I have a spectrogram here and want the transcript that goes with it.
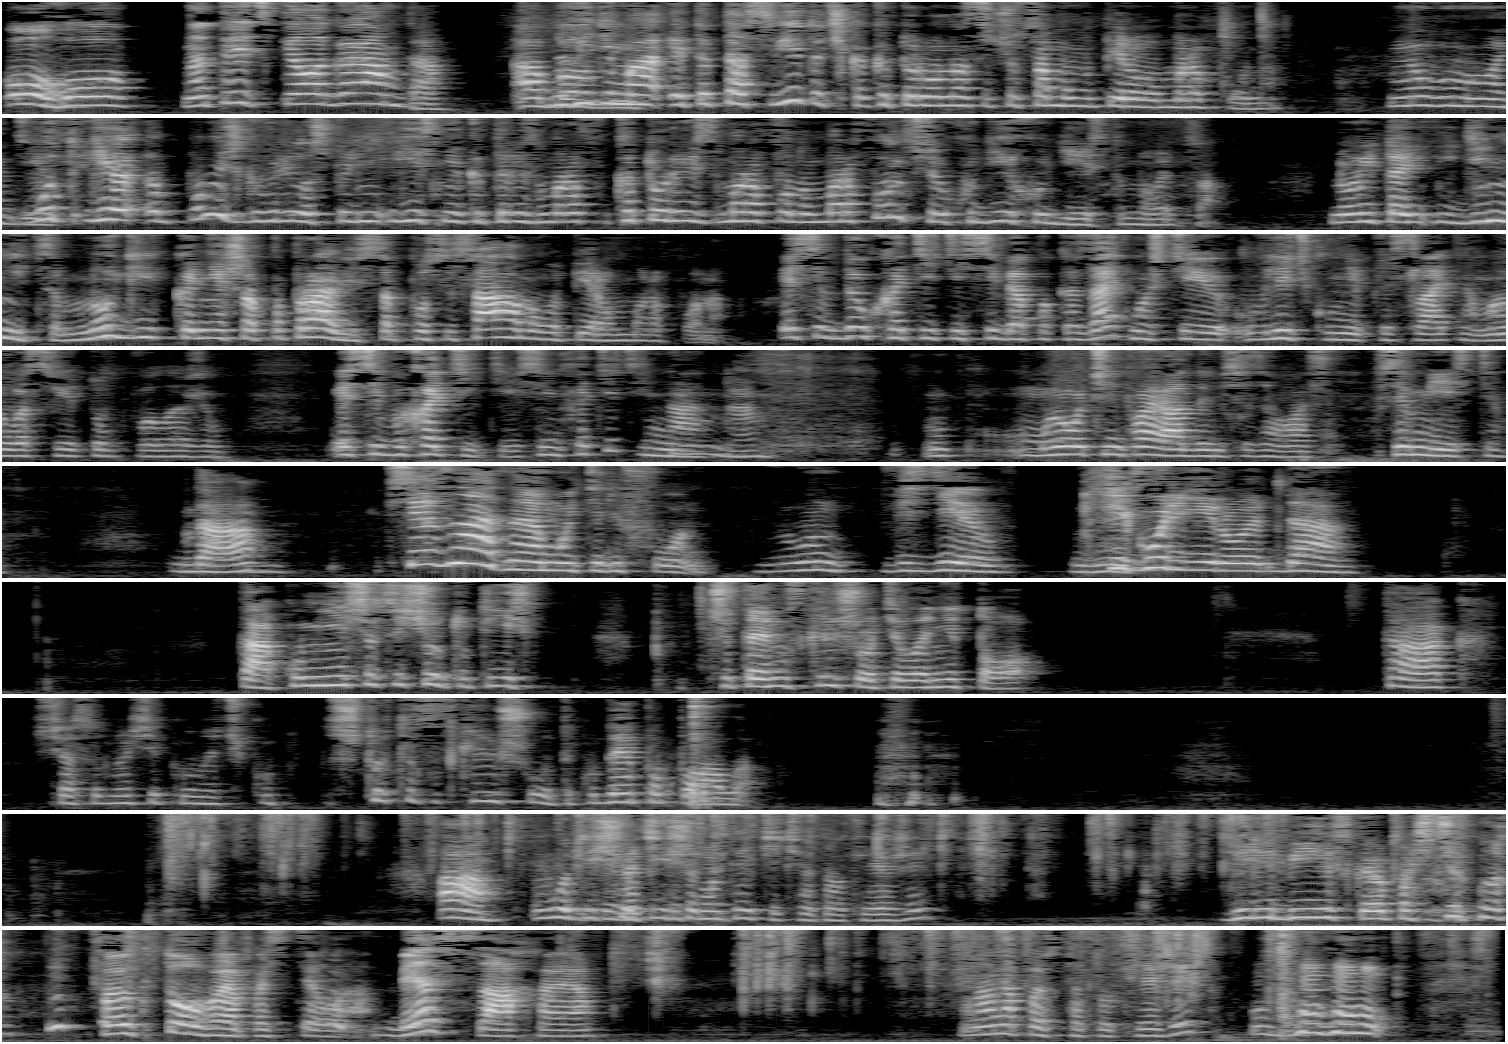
Ого, на 30 килограмм? Да. Обалдеть. Ну, видимо, это та Светочка, которая у нас еще с самого первого марафона. Ну, вы молодец. Вот я, помнишь, говорила, что есть некоторые из марафон, которые из марафона в марафон все худее и худее становятся но это единица. Многие, конечно, поправились после самого первого марафона. Если вдруг хотите себя показать, можете в личку мне прислать, а мы вас в YouTube выложим. Если вы хотите. Если не хотите, не надо. Ну, да. Мы очень порадуемся за вас. Все вместе. Да. Все знают, наверное, мой телефон. Он везде есть. Фигурирует. Да. Так, у меня сейчас еще тут есть... Что-то я скриншотила не то. Так, сейчас одну секундочку. Что это за скриншоты? Куда я попала? А, вот еще пишет смотрите, что тут лежит. Билибеевская пастила. Фруктовая пастила, без сахара. Но она просто тут лежит.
